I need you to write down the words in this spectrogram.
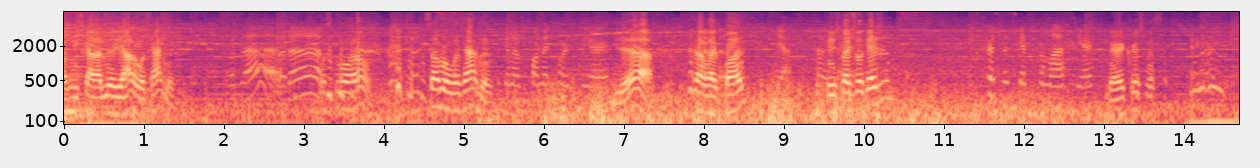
Welcome to Skydive Amelia Island. What's happening? What's up? What up? What's going on? Summer, what's happening? We're gonna plummet towards the earth. Yeah. Sounds like fun. Yeah. Any excited. special occasion? Christmas gift from last year. Merry Christmas.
